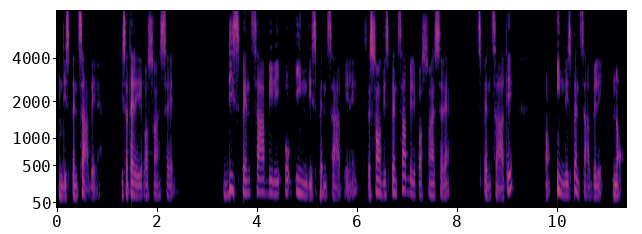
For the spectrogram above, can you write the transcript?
indispensabile. I satelliti possono essere dispensabili o indispensabili. Se sono dispensabili possono essere dispensati, no, indispensabili no.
